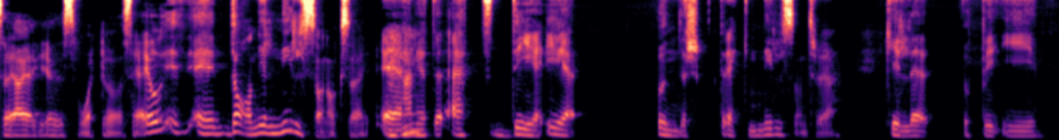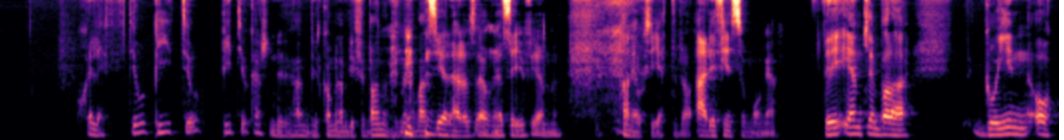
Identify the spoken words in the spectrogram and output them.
Så jag, jag är svårt att säga. Jo, eh, Daniel Nilsson också. Eh, Mhm. Han heter att DE understreck Nilsson tror jag. Kille uppe i Skellefteå, Piteå. Piteå kanske nu. Han kommer han bli förbannad på mig om man ser det här och så, om jag säger fel. Men han är också jättebra. Ja, det finns så många. Det är egentligen bara gå in och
